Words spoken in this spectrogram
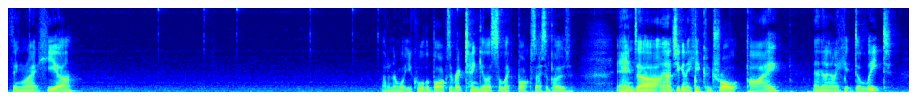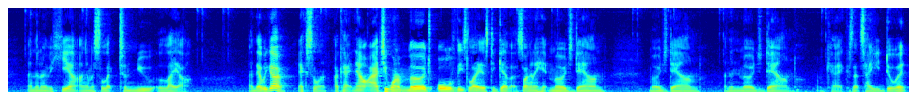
thing right here. I don't know what you call the box, a rectangular select box, I suppose. And uh, I'm actually going to hit Control I and then I'm going to hit delete. And then over here I'm going to select to new layer. And there we go. Excellent. Okay now I actually want to merge all of these layers together. So I'm going to hit merge down merge down and then merge down. Okay because that's how you do it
